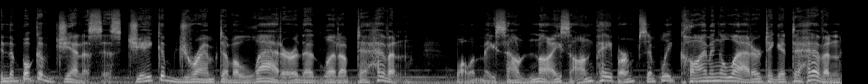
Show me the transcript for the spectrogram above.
In the book of Genesis, Jacob dreamt of a ladder that led up to heaven. While it may sound nice on paper, simply climbing a ladder to get to heaven,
